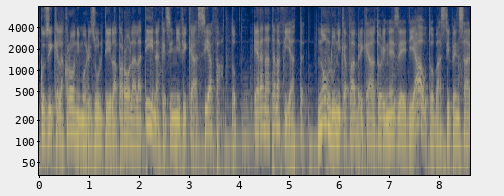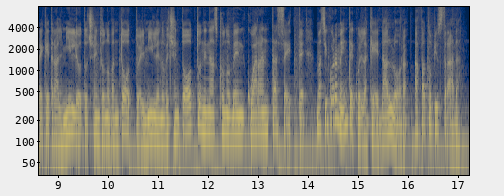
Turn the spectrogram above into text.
così che l'acronimo risulti la parola latina che significa sia fatto. Era nata la Fiat. Non l'unica fabbrica torinese di auto, basti pensare che tra il 1898 e il 1908 ne nascono ben 47, ma sicuramente quella che da allora ha fatto più strada.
